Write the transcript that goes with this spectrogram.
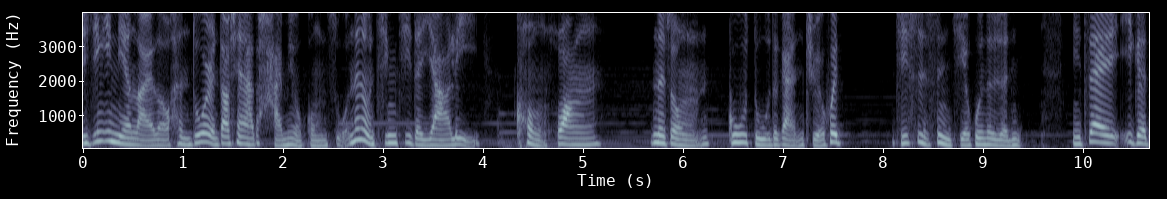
已经一年来了，很多人到现在都还没有工作，那种经济的压力、恐慌、那种孤独的感觉，会即使是你结婚的人，你在一个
